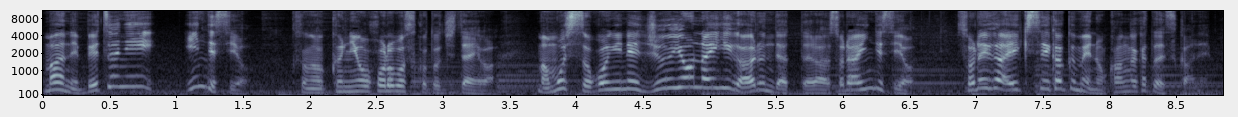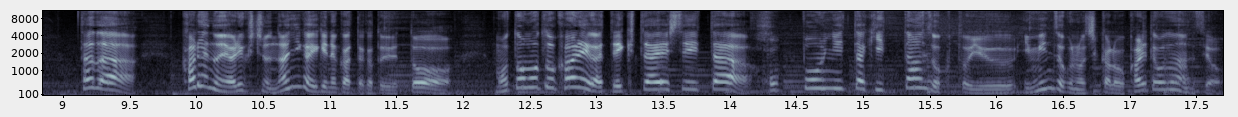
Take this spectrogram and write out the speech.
まあね別にいいんですよ。その国を滅ぼすこと自体は、まあ、もしそこにね重要な意義があるんだったらそれはいいんですよ。それが液政革命の考え方ですからね。ただ彼のやり口の何がいけなかったかというともともと彼が敵対していた北方に行ったキッタン族という異民族の力を借りたことなんですよ。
